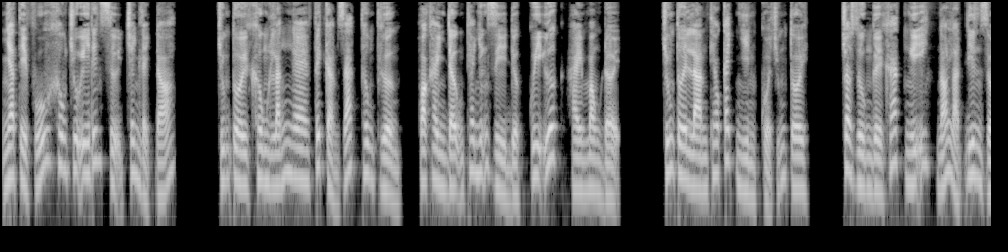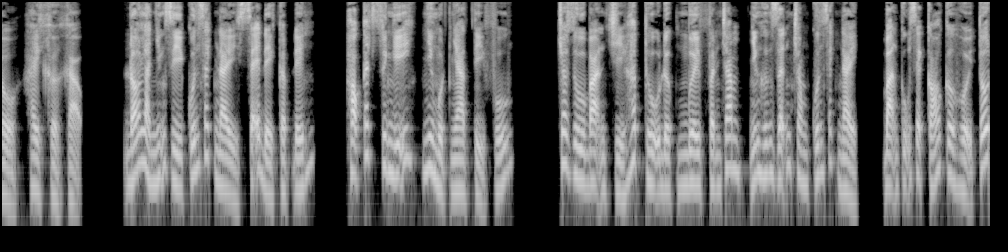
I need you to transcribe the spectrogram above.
Nhà tỷ phú không chú ý đến sự chênh lệch đó. Chúng tôi không lắng nghe với cảm giác thông thường hoặc hành động theo những gì được quy ước hay mong đợi. Chúng tôi làm theo cách nhìn của chúng tôi cho dù người khác nghĩ nó là điên rồ hay khờ khạo. Đó là những gì cuốn sách này sẽ đề cập đến. Học cách suy nghĩ như một nhà tỷ phú. Cho dù bạn chỉ hấp thụ được 10% những hướng dẫn trong cuốn sách này, bạn cũng sẽ có cơ hội tốt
